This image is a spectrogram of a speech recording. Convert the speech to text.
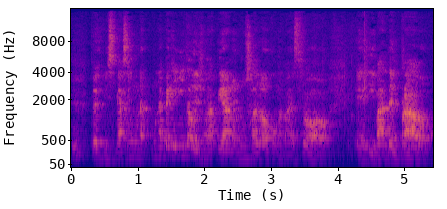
Entonces me- me hacen una, una pequeñita audición a piano en un salón con el maestro eh, Iván del Prado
